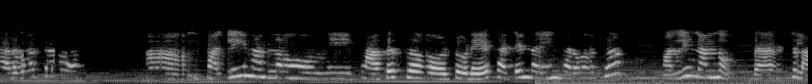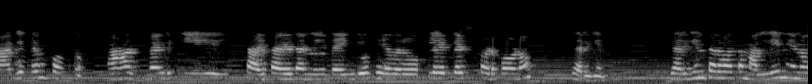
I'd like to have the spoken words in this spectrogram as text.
తర్వాత మళ్ళీ నన్ను మీ క్లాసెస్ టూ డేస్ అటెండ్ అయిన తర్వాత మళ్ళీ నన్ను బ్యాక్ లాగేయడం కోసం మా హస్బెండ్కి టైఫాయిడ్ అని డెంగ్యూ ఫీవర్ ప్లేట్లెట్స్ పడిపోవడం జరిగింది. జరిగిన తర్వాత మళ్ళీ నేను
